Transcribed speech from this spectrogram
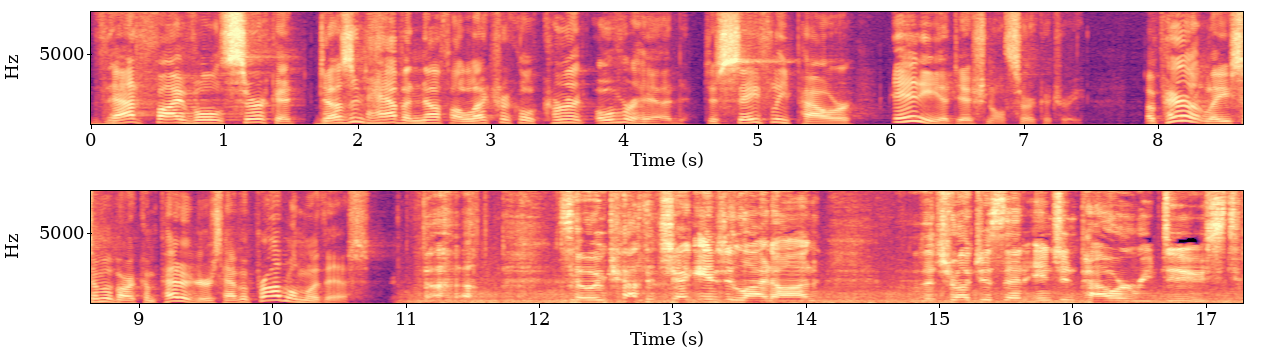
that 5 volt circuit doesn't have enough electrical current overhead to safely power any additional circuitry. Apparently, some of our competitors have a problem with this. so we've got the check engine light on. The truck just said engine power reduced.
